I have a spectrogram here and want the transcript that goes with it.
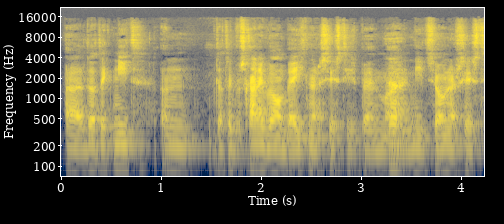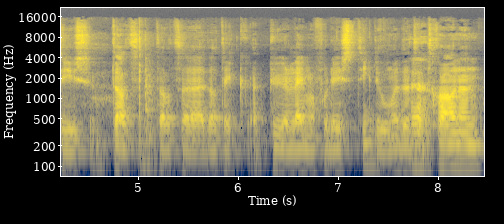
eh, dat ik niet een, dat ik waarschijnlijk wel een beetje narcistisch ben, maar Ja. niet zo narcistisch dat, dat, eh, dat ik het puur alleen maar voor de esthetiek doe. Maar dat Ja. het gewoon een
